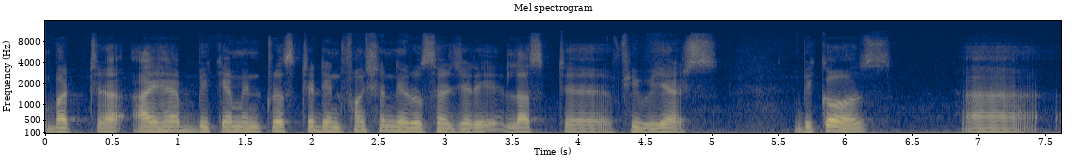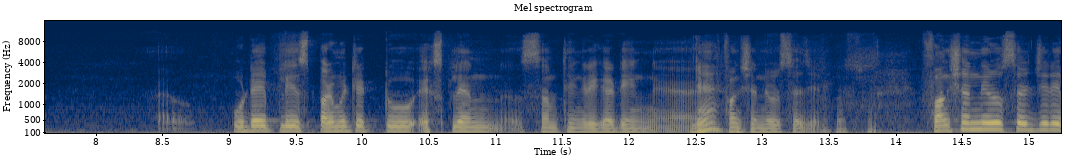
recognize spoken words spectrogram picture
but uh, I have become interested in functional neurosurgery last uh, few years because uh, would I please permitted to explain something regarding uh, Yeah. function neurosurgery. Right. Function neurosurgery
